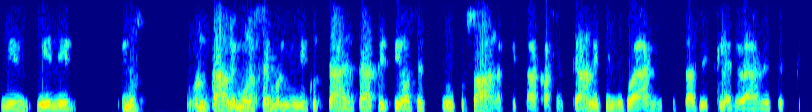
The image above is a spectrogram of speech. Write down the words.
Niin, niin, niin minusta No, tämä oli mulle semmoinen, niin kuin, tämä, tämä piti jo sitten niin kuin saadakin tämä kasetti ainakin niin kuin äänitetty, tai siis levy äänitetty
